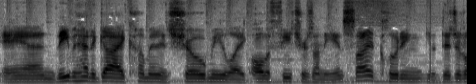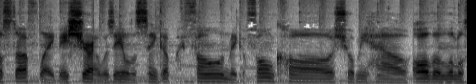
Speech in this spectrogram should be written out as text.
and they even had a guy come in and show me like all the features on the inside, including the digital stuff, like make sure I was able to sync up my phone, make a phone call, show me how all the little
